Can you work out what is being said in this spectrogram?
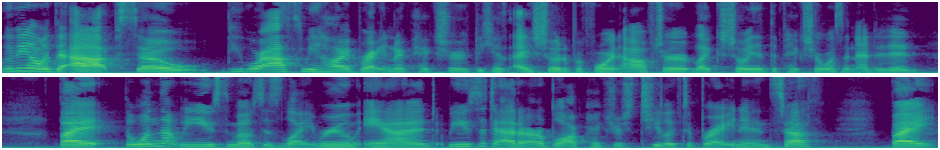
moving on with the app. So people were asking me how I brighten my pictures because I showed it before and after, like showing that the picture wasn't edited. But the one that we use the most is Lightroom, and we use it to edit our blog pictures too, like to brighten it and stuff. But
